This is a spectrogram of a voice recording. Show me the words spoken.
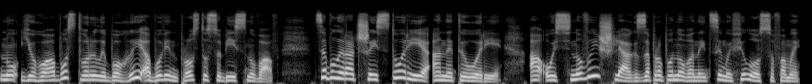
ну, його або створили боги, або він просто собі існував. Це були радше історії, а не теорії. А ось новий шлях, запропонований цими філософами,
